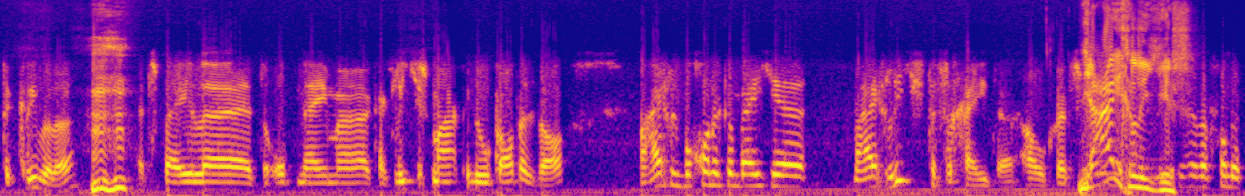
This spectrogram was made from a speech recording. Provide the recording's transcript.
te kriebelen. Mhm. Het spelen, het opnemen, kijk liedjes maken doe ik altijd wel. Maar eigenlijk begon ik een beetje mijn eigen liedjes te vergeten ook. Het Je eigen liedjes? Dat vond ik,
